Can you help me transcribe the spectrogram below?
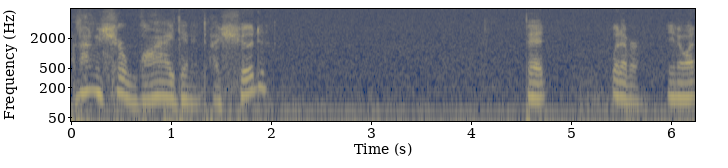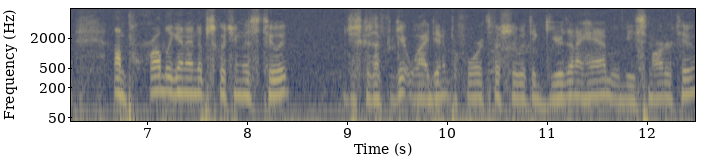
I'm not even sure why I didn't. I should. But, whatever. You know what? I'm probably going to end up switching this to it just because I forget why I didn't before, especially with the gear that I had, would be smarter too.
